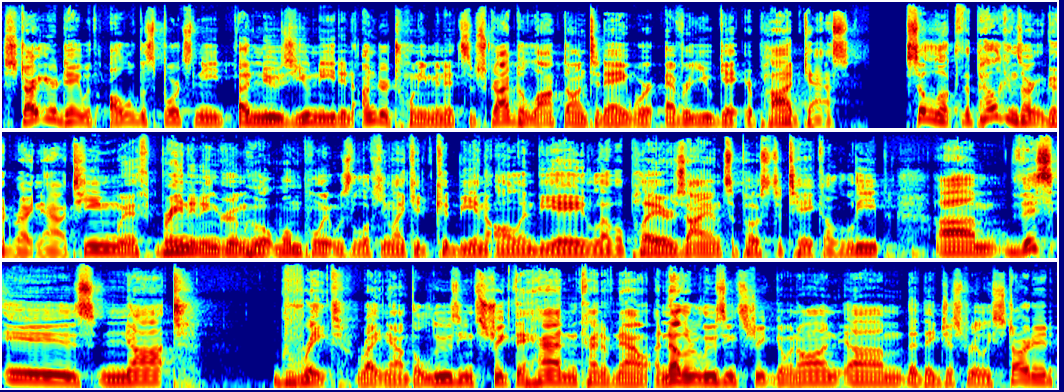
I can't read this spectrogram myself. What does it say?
Start your day with all of the sports need, uh, news you need in under 20 minutes. Subscribe to Locked On Today wherever you get your podcasts. So, look, the Pelicans aren't good right now. A team with Brandon Ingram, who at one point was looking like it could be an all NBA level player. Zion's supposed to take a leap. Um, this is not great right now. The losing streak they had, and kind of now another losing streak going on um, that they just really started,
